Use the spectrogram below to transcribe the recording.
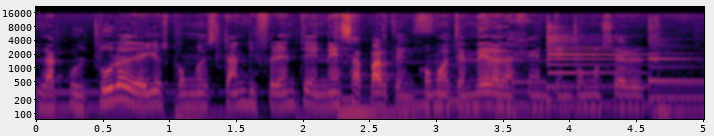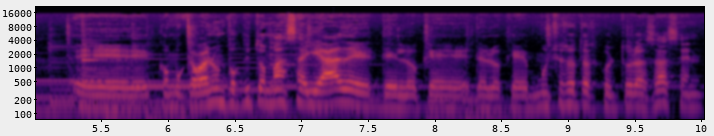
la cultura de ellos, cómo es tan diferente en esa parte, en cómo atender a la gente, en cómo ser, eh, como que van un poquito más allá de, de lo que, de lo que muchas otras culturas hacen.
